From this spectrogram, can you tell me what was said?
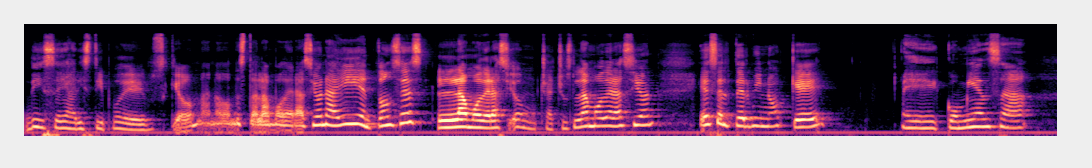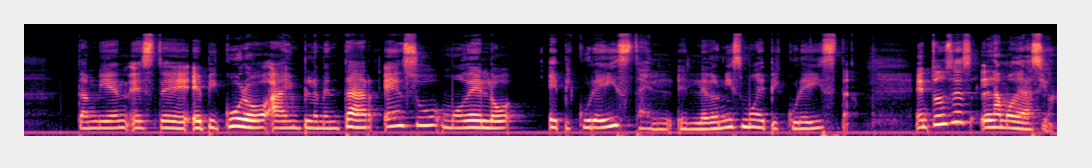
dice Aristipo de, pues, ¿qué onda? ¿Dónde está la moderación ahí? Entonces, la moderación, muchachos, la moderación es el término que eh, comienza también este Epicuro a implementar en su modelo epicureísta, el, hedonismo epicureísta. Entonces, la moderación.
